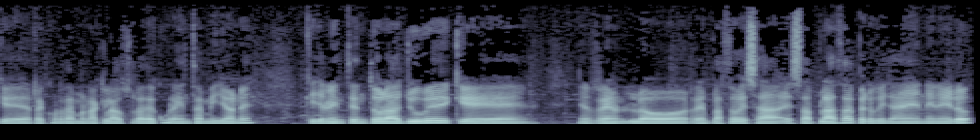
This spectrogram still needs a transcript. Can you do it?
que recordamos la cláusula de 40 millones, que ya lo intentó la Juve, que lo reemplazó esa, esa plaza, pero que ya en enero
